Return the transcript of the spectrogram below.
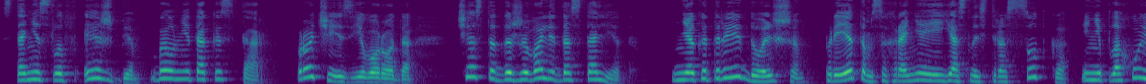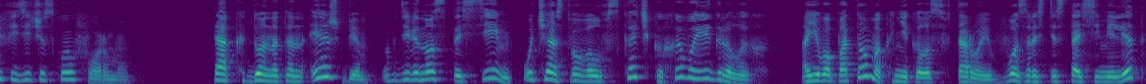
Станислав Эшби был не так и стар. Прочие из его рода часто доживали до ста лет. Некоторые дольше, при этом сохраняя ясность рассудка и неплохую физическую форму. Так Донатан Эшби в 97 участвовал в скачках и выиграл их, а его потомок Николас II в возрасте 107 лет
